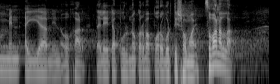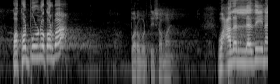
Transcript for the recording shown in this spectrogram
মিন আইয়া মিন ওখার। তাহলে এটা পূর্ণ করবা পরবর্তী সময়। সোবান আল্লাহ কখন পূর্ণ করবা? পরবর্তী সময়। ও আলাল্লাযীনা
